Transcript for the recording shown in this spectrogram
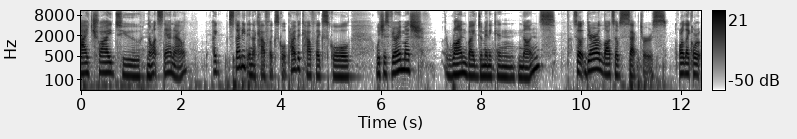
I tried to not stand out. I studied in a Catholic school, private Catholic school, which is very much run by Dominican nuns. So there are lots of sectors or like or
